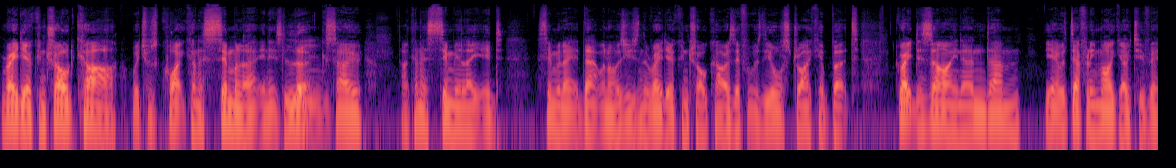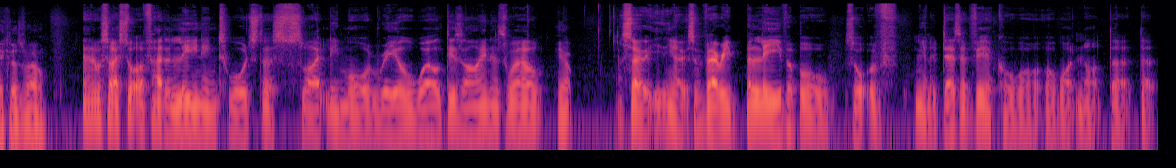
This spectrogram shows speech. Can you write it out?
radio controlled car which was quite kind of similar in its look Mm. so I kind of simulated simulated that when I was using the radio controlled car as if it was the AWE Striker but great design and um, yeah it was definitely my go-to vehicle as well. And also I sort of had a leaning towards the slightly more real world design as well. Yep. So you know it's a very believable sort of you know desert vehicle or, or whatnot that that,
